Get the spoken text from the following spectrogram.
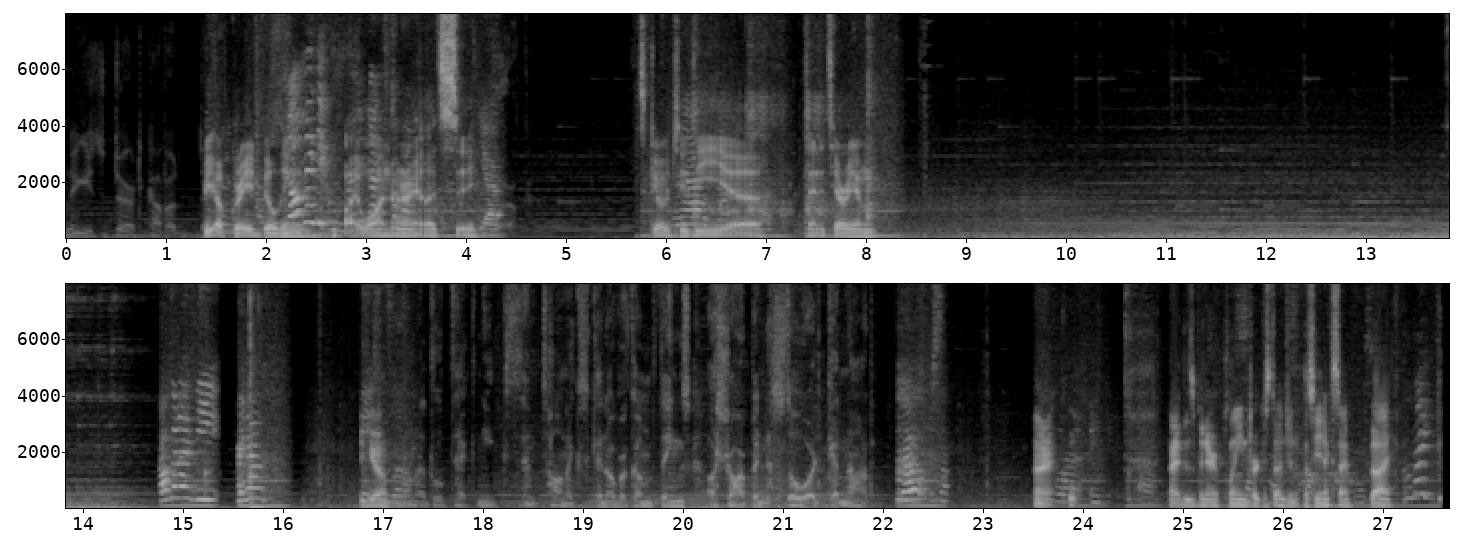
We upgrade building by one. Alright, let's see. Let's go to the uh, sanitarium. We're all gonna right now. There you techniques and tonics can overcome things a sharpened sword cannot. Alright, cool. Alright, this has been playing Darkest Dungeon. I'll see you next time. Bye.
